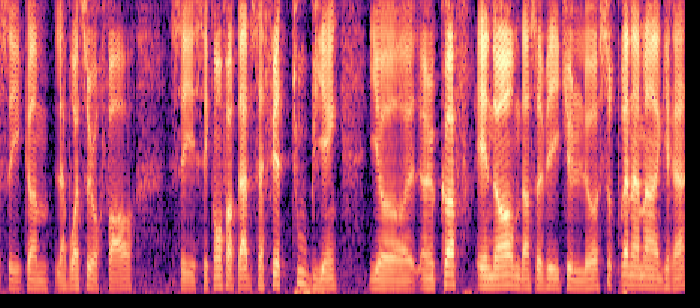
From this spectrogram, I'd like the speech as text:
C'est comme la voiture fort. C'est confortable, ça fait tout bien. Il y a un coffre énorme dans ce véhicule-là, surprenamment grand.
